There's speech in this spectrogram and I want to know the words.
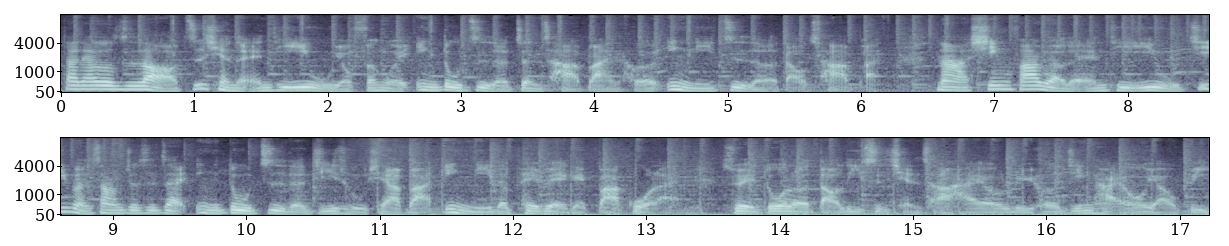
大家都知道，之前的 NT 一五有分为印度制的正插版和印尼制的倒插版。那新发表的 NT 一五基本上就是在印度制的基础下，把印尼的配备给拔过来。所以多了倒立式前叉，还有铝合金海鸥摇臂，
